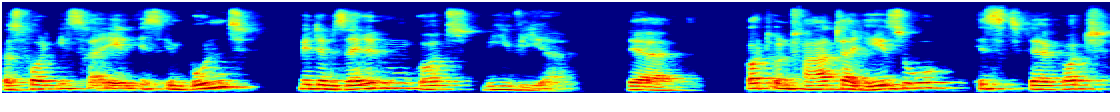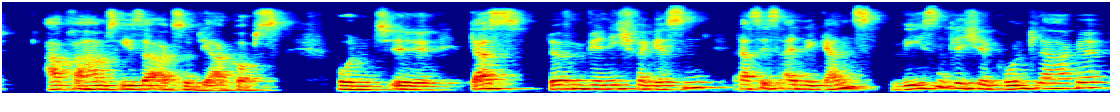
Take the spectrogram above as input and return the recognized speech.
Das Volk Israel ist im Bund mit demselben Gott wie wir. Der Gott und Vater Jesu ist der Gott Abrahams, Isaaks und Jakobs. Und äh, das dürfen wir nicht vergessen. Das ist eine ganz wesentliche Grundlage,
